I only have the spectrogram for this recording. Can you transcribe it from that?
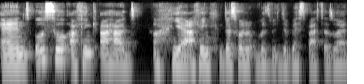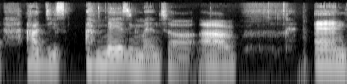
and also i think i had yeah i think that's one was the best part as well i had this amazing mentor um, and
